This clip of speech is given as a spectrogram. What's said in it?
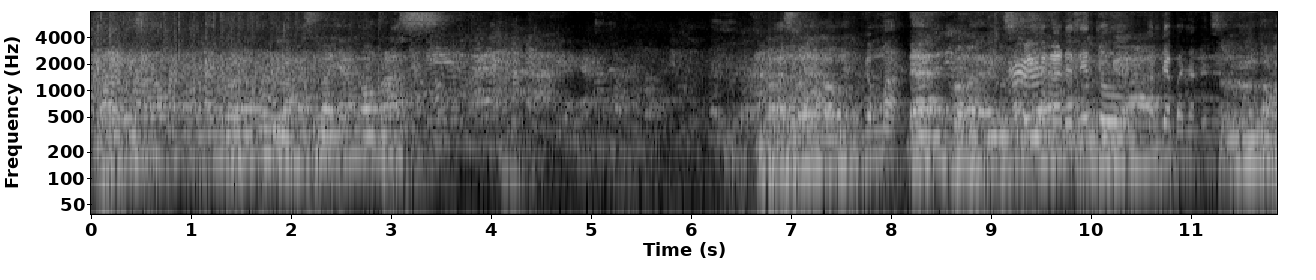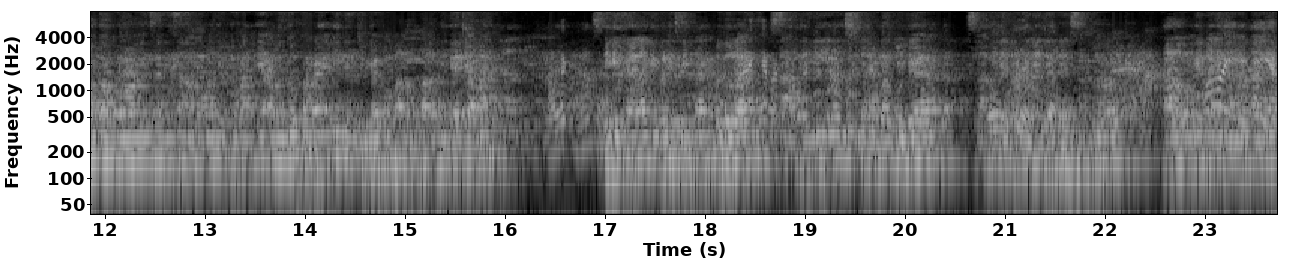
Waalaikumsalam warahmatullahi wabarakatuh. Terima kasih banyak Kompras. Terima kasih banyak Om. Gemak. Dan Bapak dan Ibu sekalian, ada ataupun situ, kan dia banyak ini. Seluruh tokoh-tokoh insan-insan otomotif tempatnya untuk pereli dan juga pembalap-pembalap tiga zaman. Sedikit saya lagi bercerita kebetulan saat ini sudah ada juga selalu jadi manajer dan sektor. Kalau mungkin banyak yang bertanya,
